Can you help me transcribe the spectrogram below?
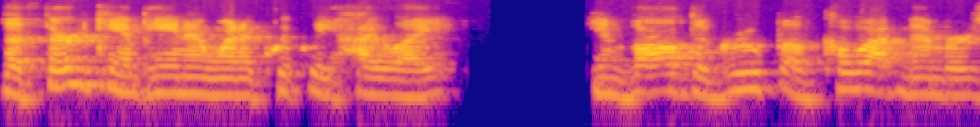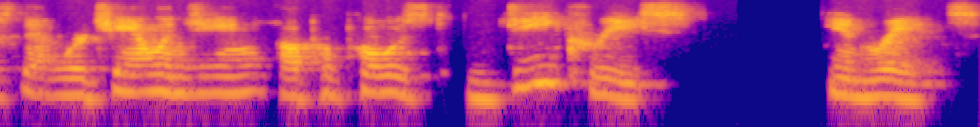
The third campaign I want to quickly highlight involved a group of co-op members that were challenging a proposed decrease in rates.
